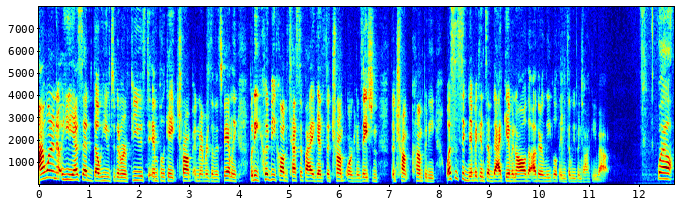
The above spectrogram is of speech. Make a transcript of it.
I want to know. He has said, though, he was going to refuse to implicate Trump and members of his family, but he could be called to testify against the Trump organization, the Trump company. What's the significance of that, given all the other legal things that we've been talking about? Well,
